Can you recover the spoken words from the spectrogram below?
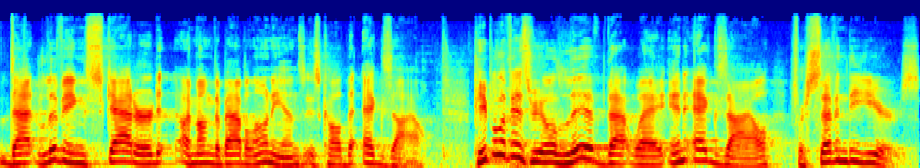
that living scattered among the Babylonians is called the exile. People of Israel lived that way in exile for 70 years.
